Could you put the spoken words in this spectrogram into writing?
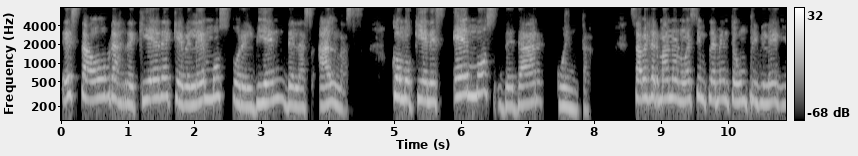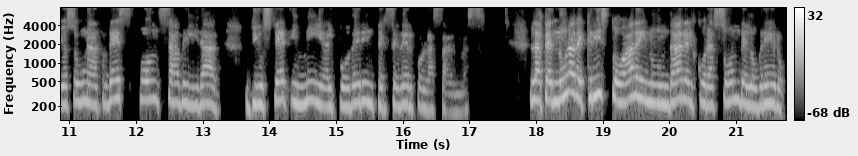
esta obra requiere que velemos por el bien de las almas, como quienes hemos de dar cuenta. Sabes, hermano, no es simplemente un privilegio, es una responsabilidad de usted y mía el poder interceder por las almas. La ternura de Cristo ha de inundar el corazón del obrero.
